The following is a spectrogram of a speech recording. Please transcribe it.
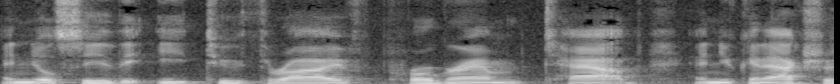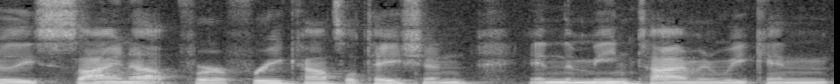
and you'll see the Eat to Thrive program tab and you can actually sign up for a free consultation in the meantime and we can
